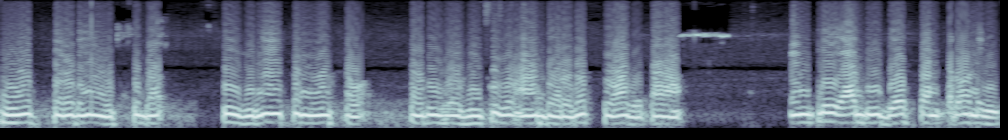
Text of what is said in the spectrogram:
ಮೂವತ್ತೆರಡನೇ ವರ್ಷದ ಶ್ರೀ ವಿನಾಯಕ ಮಹೋತ್ಸವ ಸರ್ವರಿಗೂ ಆಧಾರದ ಸ್ವಾಗತ ಎಂಟ್ರಿ ಆದಿ ದೇವಸ್ಥಾನ ಸರೌಂಡಿಂಗ್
